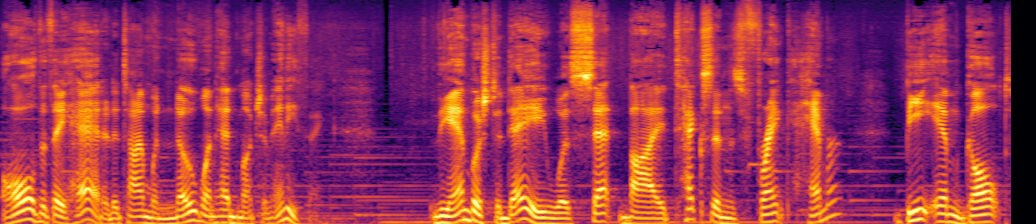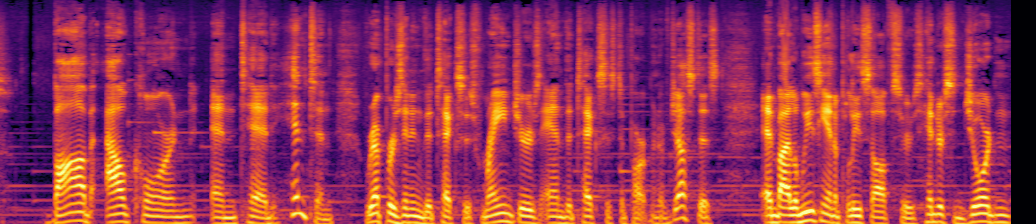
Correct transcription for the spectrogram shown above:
all that they had at a time when no one had much of anything. The ambush today was set by Texans Frank Hammer, B.M. Gault, Bob Alcorn and Ted Hinton, representing the Texas Rangers and the Texas Department of Justice, and by Louisiana police officers Henderson Jordan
